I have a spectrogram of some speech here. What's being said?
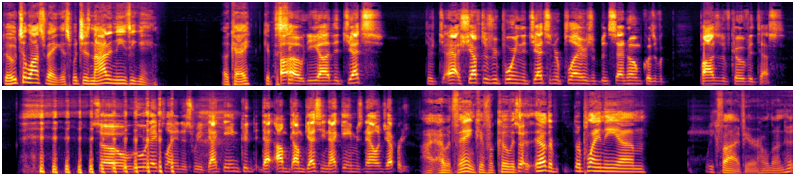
Go to Las Vegas, which is not an easy game. Okay, get the oh, the uh, the Jets. The uh, Schefter's reporting the Jets and their players have been sent home because of a positive COVID test. so who are they playing this week? That game could. That I'm I'm guessing that game is now in jeopardy. I, I would think if a COVID, So- yeah, they're they're playing the um week five here. Hold on, Who-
